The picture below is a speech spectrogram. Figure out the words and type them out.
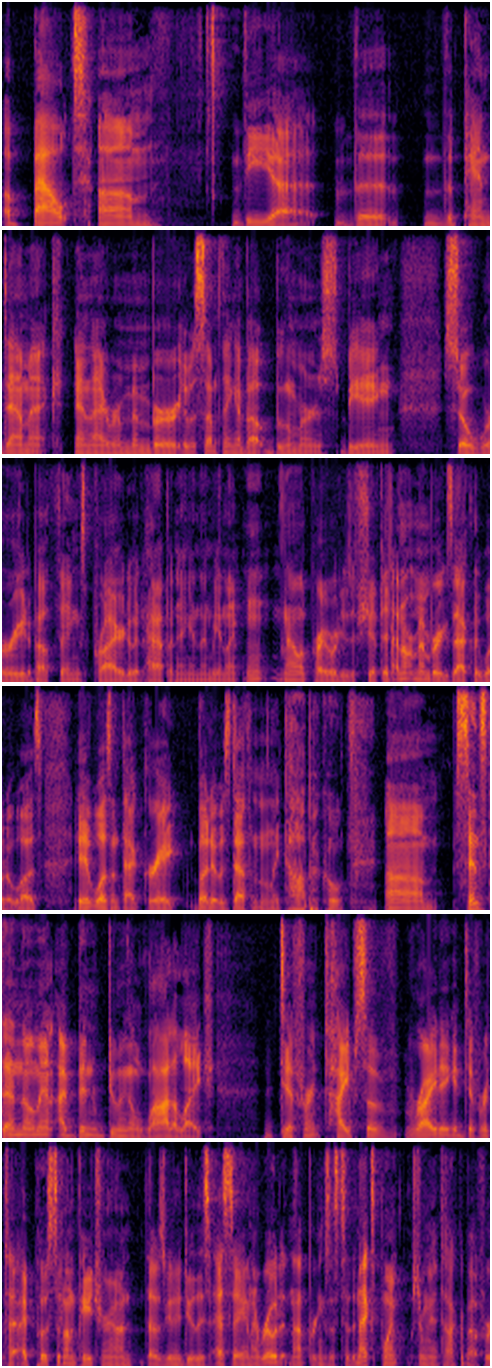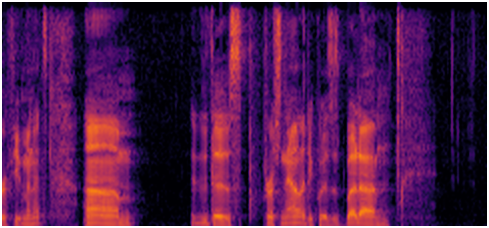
about um, the uh, the the pandemic, and I remember it was something about boomers being so worried about things prior to it happening and then being like, mm, now the priorities have shifted. I don't remember exactly what it was. It wasn't that great, but it was definitely topical. Um, since then, though, man, I've been doing a lot of like different types of writing and different ty- I posted on the Patreon that I was going to do this essay and I wrote it and that brings us to the next point which I'm going to talk about for a few minutes um those personality quizzes but um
